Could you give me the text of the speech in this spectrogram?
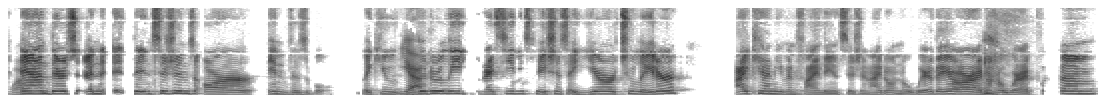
wow. and there's and it, the incisions are invisible like you yeah. literally when i see these patients a year or two later I can't even find the incision. I don't know where they are. I don't know where I put them.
